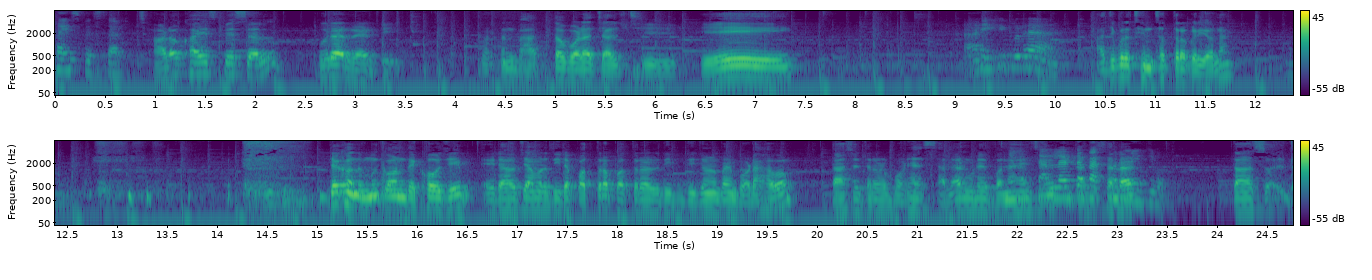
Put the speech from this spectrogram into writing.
ଖାଇ ସ୍ପେଶାଲ ଛାଡ଼ ଖାଇ ସ୍ପେଶାଲ ପୁରା ରେଡ଼ି ବର୍ତ୍ତମାନ ଭାତ ବଡ଼ା ଚାଲିଛି ହେ ଆଜି ପୁରା ଛିନଛତ୍ର କରିବ ନା ଦେଖନ୍ତୁ ମୁଁ କ'ଣ ଦେଖାଉଛି ଏଇଟା ହେଉଛି ଆମର ଦୁଇଟା ପତ୍ର ପତ୍ରରେ ଦୁଇ ଜଣ ପାଇଁ ବଡ଼ା ହେବ ତା ସହିତ ବଢିଆ ସାଲାଡ ଗୋଟେ ବନା ହେଇଛି ସାଲାଡ ତା ସହିତ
